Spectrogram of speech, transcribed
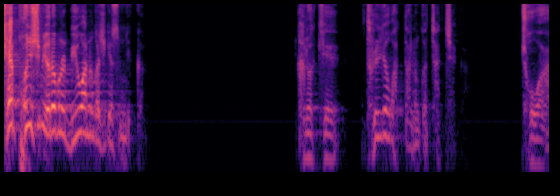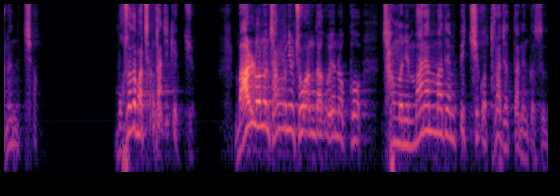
제 본심이 여러분을 미워하는 것이겠습니까? 그렇게 들려왔다는 것 자체가 좋아하는 척. 목사도 마찬가지겠죠. 말로는 장로님 좋아한다고 해놓고 장로님 말 한마디면 삐치고 돌아졌다는 것은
